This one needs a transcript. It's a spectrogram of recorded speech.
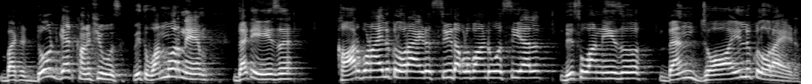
but don't get confused with one more name that is carbonyl chloride C double bond OCl this one is benzoyl chloride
